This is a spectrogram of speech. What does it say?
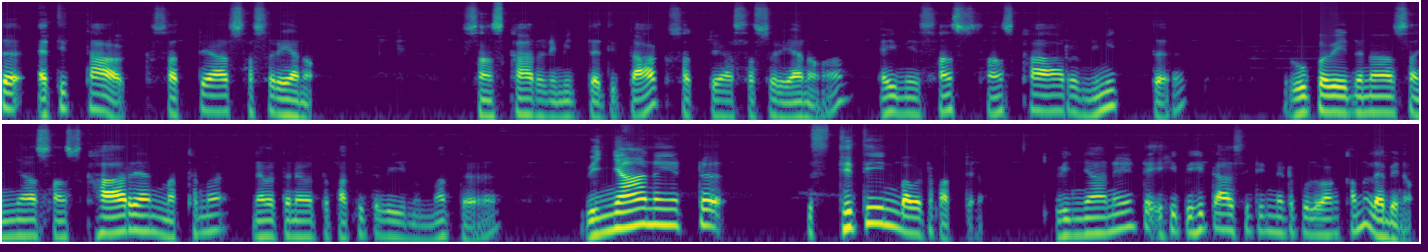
ඇතිතාක් සත්‍යය සසර යනවා. සංස්කාර නිමිත්ත ඇතිතාක් සත්‍යය සසර යනවා. ඇයි මේ සංස්කාර නිමිත්ත රූප වේදනා සංඥා සංස්කාරයන් මතම නැවත නැවත පතිත වීම මත විඥාණයට ස්ථಿತಿයින් බවට පත් වෙනවා. විඥාණයට එහි පිහිටා සිටින්නට පුළුවන්කම ලැබෙනවා.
